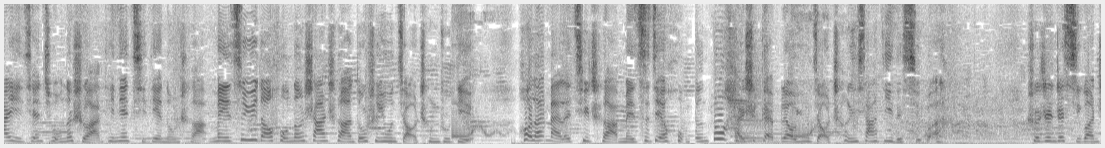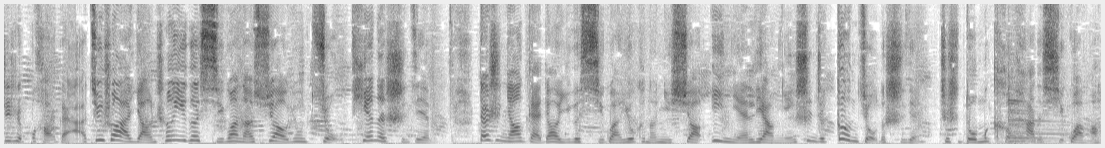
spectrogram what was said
他以前穷的时候啊，天天骑电动车啊，每次遇到红灯刹车啊，都是用脚撑住地。后来买了汽车啊，每次见红灯都还是改不了用脚撑一下地的习惯。说真，这习惯真是不好改啊。据说啊，养成一个习惯呢，需要用九天的时间，但是你要改掉一个习惯，有可能你需要一年、两年，甚至更久的时间。这是多么可怕的习惯啊！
